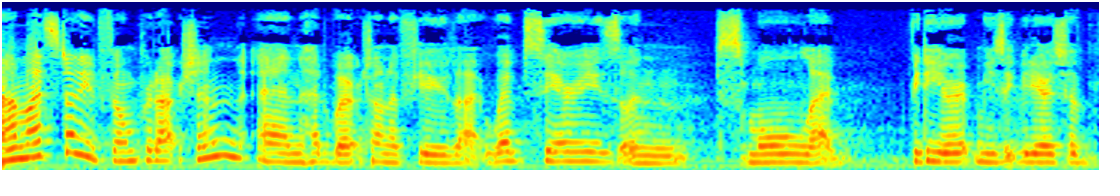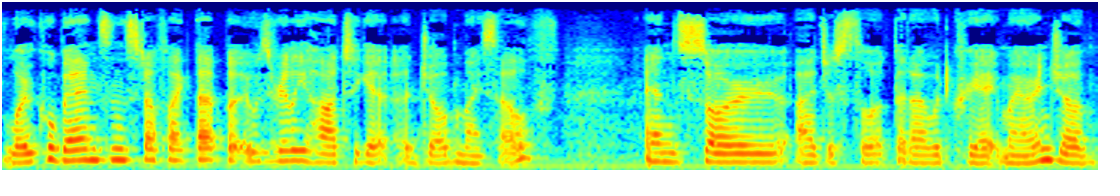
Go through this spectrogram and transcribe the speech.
Um, I'd studied film production and had worked on a few like web series and small like video music videos for local bands and stuff like that. But it was really hard to get a job myself, and so I just thought that I would create my own job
